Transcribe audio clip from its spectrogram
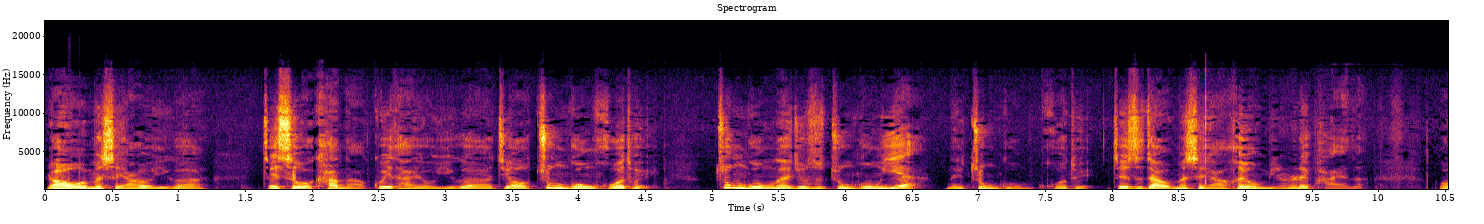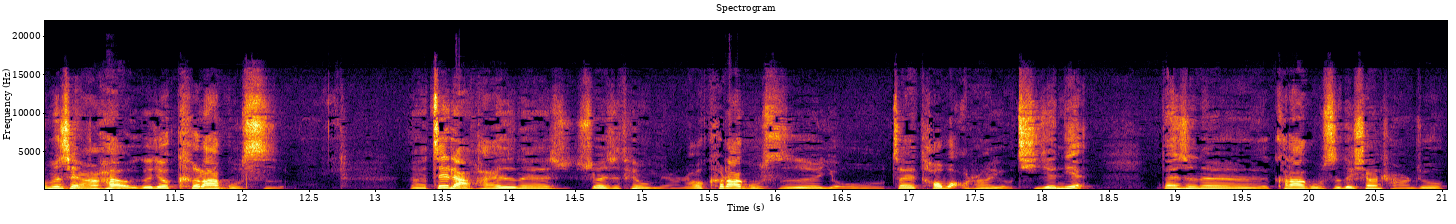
然后我们沈阳有一个，这次我看呢，柜台有一个叫重工火腿。重工呢，就是重工业那重工火腿，这是在我们沈阳很有名的牌子。我们沈阳还有一个叫克拉古斯，呃，这俩牌子呢算是挺有名。然后克拉古斯有在淘宝上有旗舰店，但是呢，克拉古斯的香肠就，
